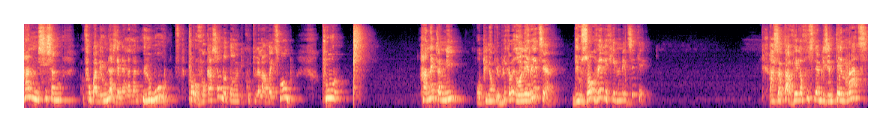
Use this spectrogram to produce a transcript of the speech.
hany ny sisa no, fomba anehoany azy de amin'ny alalan'ny humour, provocation no ataon'i Koto lehilahy maitsoambo pour hanaitra ny opinion publique hoe oh leretsy a, dio zao ve le firenentsika e? Aza tavela fotsiny amin'izy miteny ratsy.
